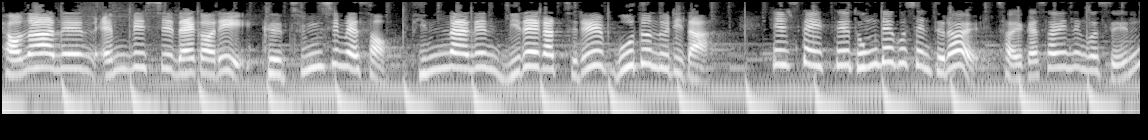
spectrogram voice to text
변화하는 MBC 내거리 그 중심에서 빛나는 미래 가치를 모두 누리다. 힐스테이트 동대구 센트럴. 저희가 서 있는 곳은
